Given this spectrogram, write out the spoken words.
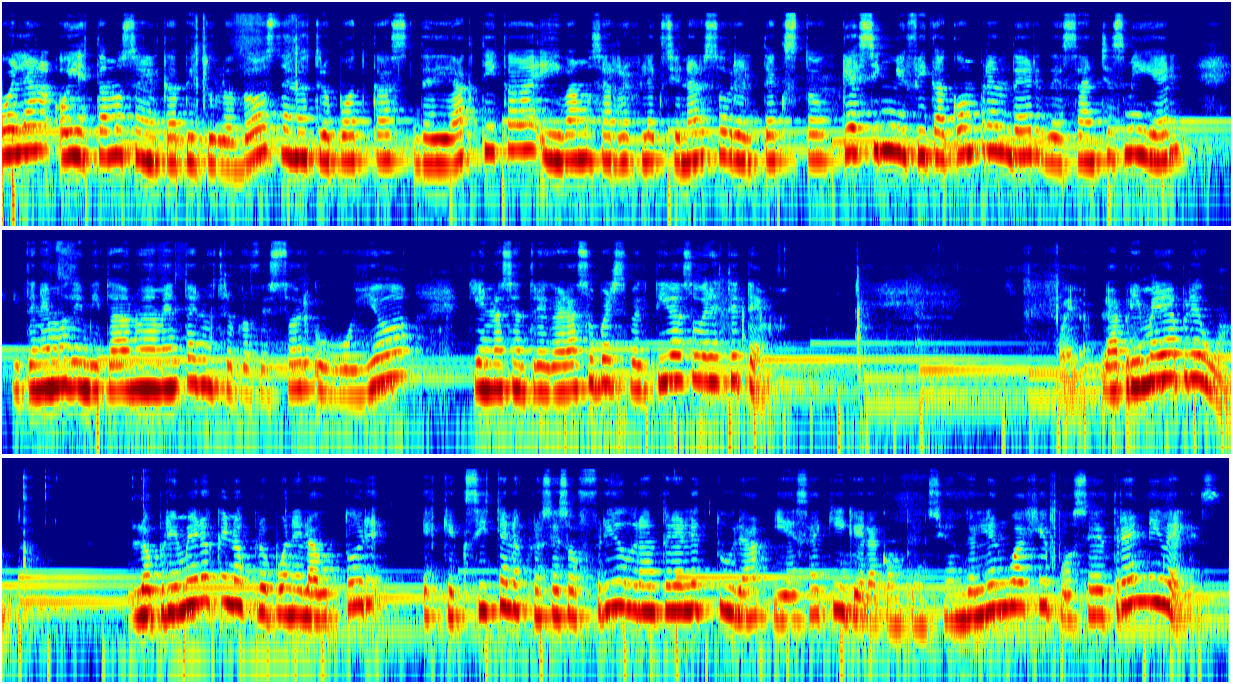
hoy estamos en el capítulo 2 de nuestro podcast de didáctica y vamos a reflexionar sobre el texto ¿Qué significa comprender? de Sánchez Miguel y tenemos de invitado nuevamente a nuestro profesor Hugo quien nos entregará su perspectiva sobre este tema. Bueno, la primera pregunta. Lo primero que nos propone el autor es que existen los procesos fríos durante la lectura y es aquí que la comprensión del lenguaje posee tres niveles.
